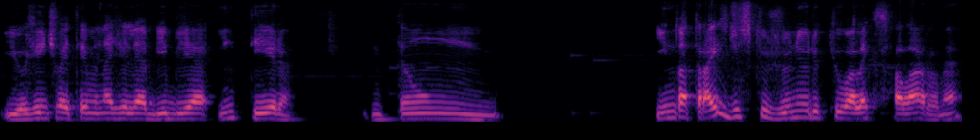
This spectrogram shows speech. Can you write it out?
E hoje a gente vai terminar de ler a Bíblia inteira. Então, indo atrás disso que o Júnior e que o Alex falaram, né?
